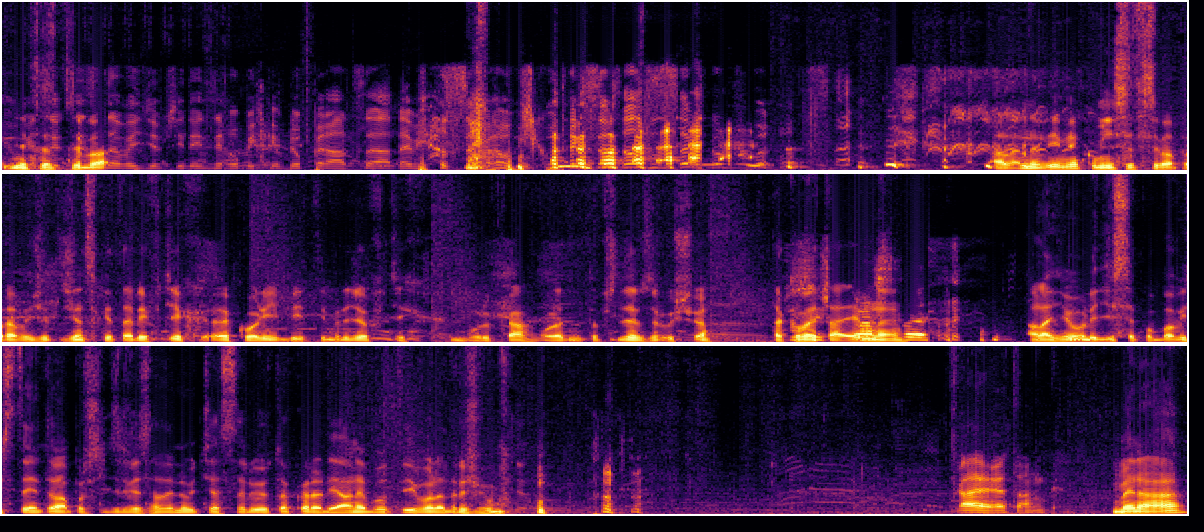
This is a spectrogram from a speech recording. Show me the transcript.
mně se třeba, představit, že přijdeš s Robikem do práce a neměl jsem roušku, tak jsem zase ale nevím, jako mně se třeba právě, že ty ženské tady v těch, jako líbí, ty brďo, v těch burkách, vole, mi to přijde vzrušo. Takové tajemné, ale jo, lidi se pobaví, stejně to má prostě dvě zadenoutě a sledují to akorát já nebo ty, vole, držou. A je, tank. Mena,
